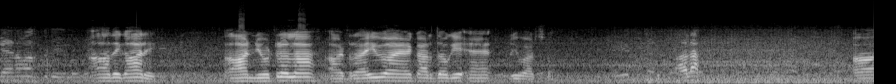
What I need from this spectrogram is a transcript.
ਕਹਿਣ ਵਾਸਤੇ ਦੇਖ ਲਓ। ਆ ਦੇਖ ਆ ਰੇ ਆ ਨਿਊਟਰਲ ਆ ਆ ਡਰਾਈਵ ਆ ਐ ਕਰ ਦੋਗੇ ਐ ਰਿਵਰਸ ਆਲਾ ਆ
